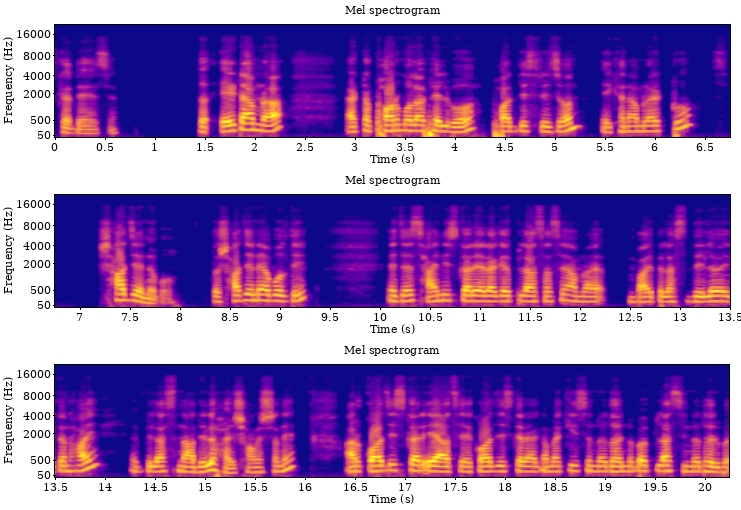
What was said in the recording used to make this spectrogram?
স্কোয়ার দেওয়া হয়েছে। তো এইটা আমরা একটা ফর্মুলা ফেলব ফর দিস রিজন এখানে আমরা একটু সাজিয়ে নেব। তো সাজিয়ে নেওয়া বলতে এই যে সাইন স্কোয়ার এর আগে প্লাস আছে, আমরা বাই প্লাস দিলেও এখানে হয় প্লাস না দিলে হয়, সমস্যা নেই। আর কজ স্কোয়ার এ আছে কজ স্কোয়ার আগে আমরা কি চিহ্ন ধরে নেব প্লাস চিহ্ন ধরবো,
